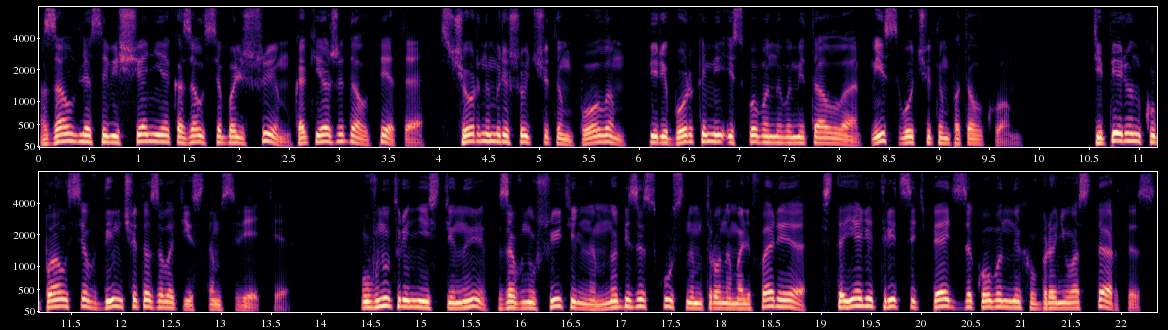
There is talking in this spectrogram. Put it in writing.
Зал для совещаний оказался большим, как и ожидал Пета, с черным решетчатым полом, переборками из кованого металла и сводчатым потолком. Теперь он купался в дымчато-золотистом свете. У внутренней стены, за внушительным, но безыскусным троном Альфария, стояли 35 закованных в броню Астартес,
